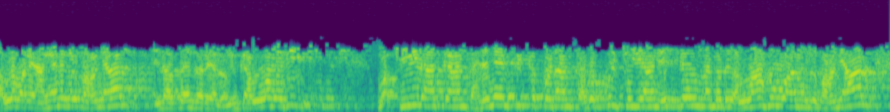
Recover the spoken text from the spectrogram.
അല്ല പറയാം അങ്ങനെ നിങ്ങൾ പറഞ്ഞാൽ ഇതിന്റെ അർത്ഥം എന്താ അറിയാലോ? നിങ്ങൾക്ക് അള്ള മതി. വക്കീലാക്കാൻ തരമേൽപ്പിക്കപ്പെടാൻ തവക്കുൽ ചെയ്യാൻ ഏറ്റവും നല്ലത് അള്ളാഹു ആണെന്ന് പറഞ്ഞാൽ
